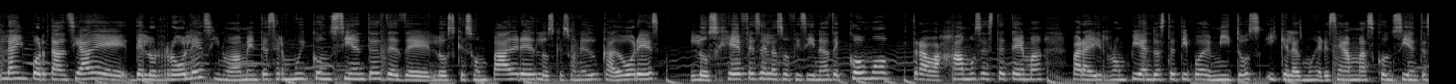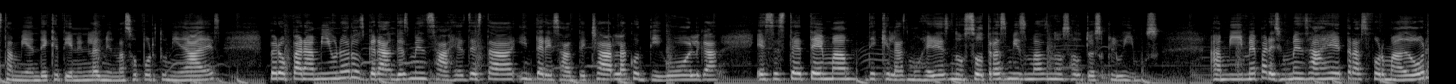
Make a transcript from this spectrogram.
la importancia de, los roles y nuevamente ser muy conscientes desde los que son padres, los que son educadores, los jefes en las oficinas de cómo trabajamos este tema para ir rompiendo este tipo de mitos y que las mujeres sean más conscientes también de que tienen las mismas oportunidades. Pero para mí uno de los grandes mensajes de esta interesante charla contigo, Olga, es este tema de que las mujeres nosotras mismas nos autoexcluimos. A mí me parece un mensaje transformador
